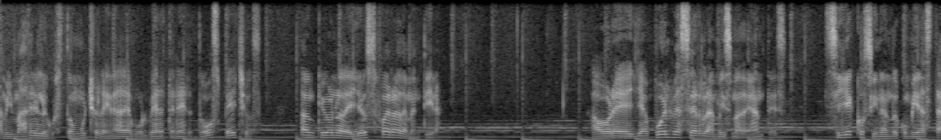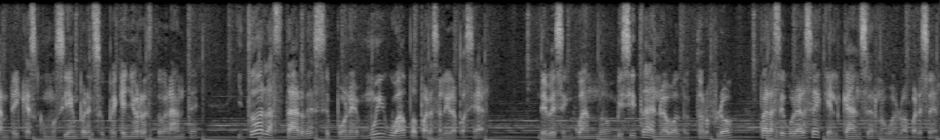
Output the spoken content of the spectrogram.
A mi madre le gustó mucho la idea de volver a tener dos pechos, aunque uno de ellos fuera de mentira. Ahora ella vuelve a ser la misma de antes. Sigue cocinando comidas tan ricas como siempre en su pequeño restaurante y todas las tardes se pone muy guapa para salir a pasear. De vez en cuando visita de nuevo al Dr. Flo para asegurarse de que el cáncer no vuelva a aparecer,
